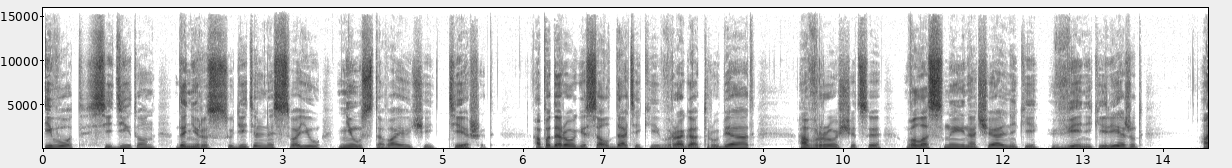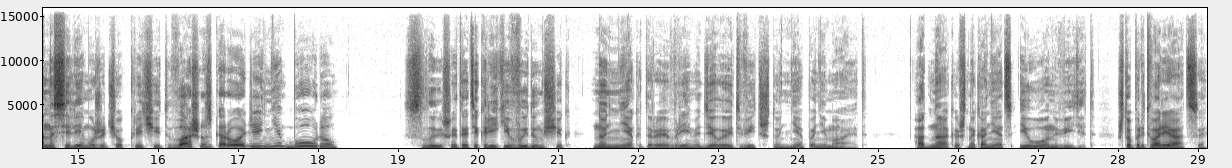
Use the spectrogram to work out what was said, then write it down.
И вот сидит он да нерассудительность свою неуставаючи тешит а по дороге солдатики врага трубят а в рощице волосные начальники веники режут а на селе мужичок кричит Ваше-сгородие, не буду! Слышит эти крики выдумщик но некоторое время делает вид что не понимает. Однако ж наконец и он видит что притворяться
